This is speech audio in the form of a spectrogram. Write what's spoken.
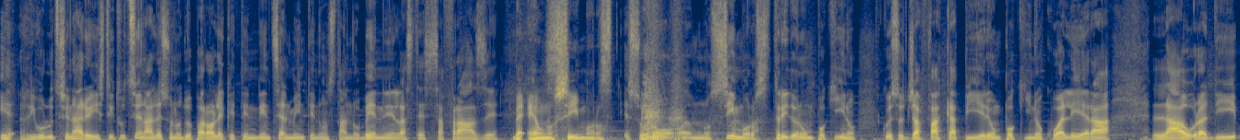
E rivoluzionario e istituzionale sono due parole che tendenzialmente non stanno bene nella stessa frase. Beh, è un ossimoro. S- sono un ossimoro, stridono un pochino. Questo già fa capire un pochino qual era l'aura di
